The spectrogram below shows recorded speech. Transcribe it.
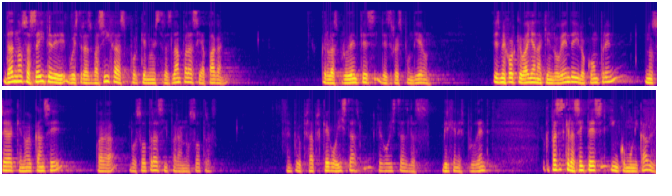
Dadnos aceite de vuestras vasijas, porque nuestras lámparas se apagan. Pero las prudentes les respondieron, es mejor que vayan a quien lo vende y lo compren, no sea que no alcance para vosotras y para nosotras. Pensar, pues qué egoístas, qué egoístas las vírgenes prudentes. Lo que pasa es que el aceite es incomunicable.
